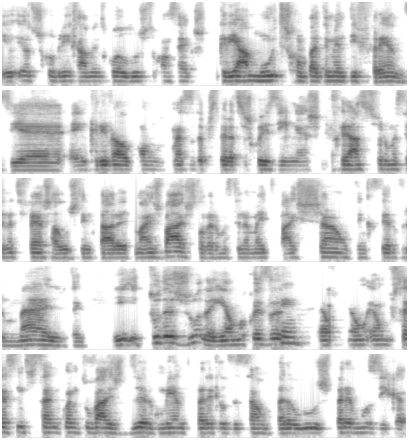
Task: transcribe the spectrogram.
Eu, eu descobri realmente com a luz tu consegues criar moods completamente diferentes e é, é incrível como começas a perceber essas coisinhas. Se calhar, se for uma cena de festa, a luz tem que estar mais baixa, se houver uma cena meio de paixão, tem que ser vermelho, tem- e, e tudo ajuda e é uma coisa. É, é um, é um processo interessante quando tu vais de argumento para realização, para luz, para música,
